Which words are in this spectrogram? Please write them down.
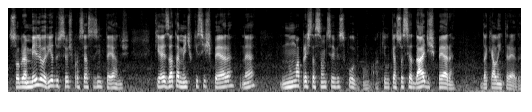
sobre a melhoria dos seus processos internos, que é exatamente o que se espera, né, numa prestação de serviço público, aquilo que a sociedade espera daquela entrega.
